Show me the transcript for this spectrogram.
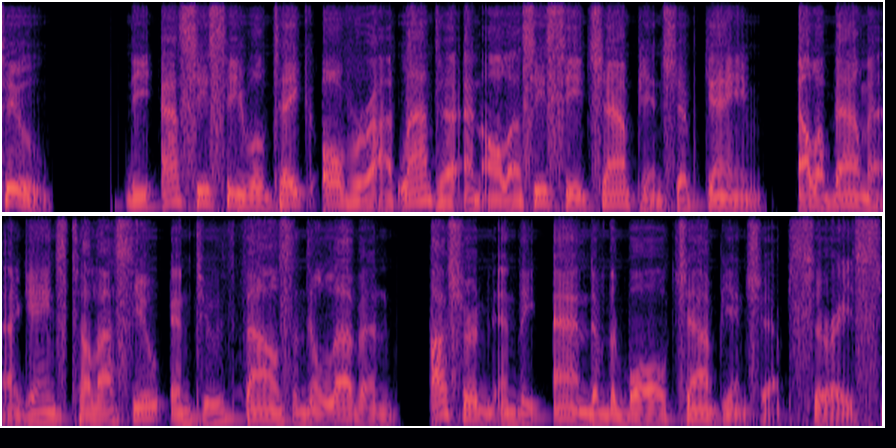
2. The SEC will take over Atlanta and All-SEC Championship game, Alabama against LSU in 2011, ushered in the end of the Bowl Championship Series.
